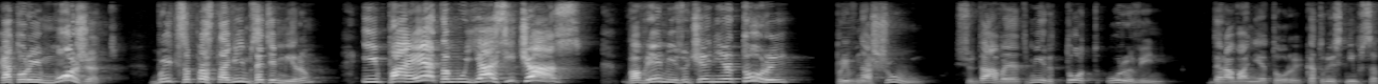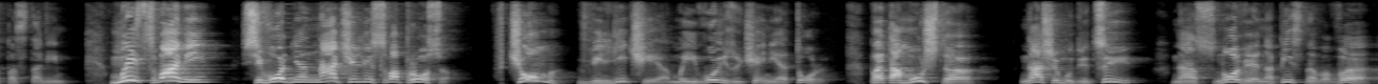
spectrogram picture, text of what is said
который может быть сопоставим с этим миром, и поэтому я сейчас во время изучения Торы привношу сюда, в этот мир, тот уровень дарования Торы, который с ним сопоставим. Мы с вами сегодня начали с вопроса, в чем величие моего изучения Торы? Потому что наши мудрецы на основе написанного в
